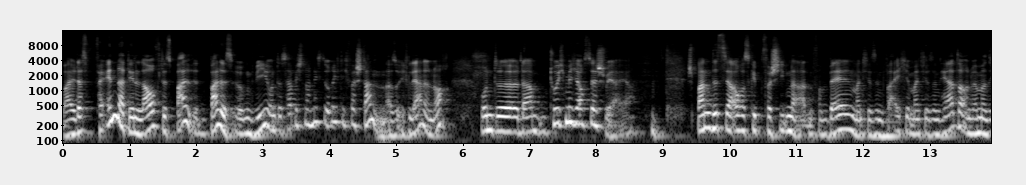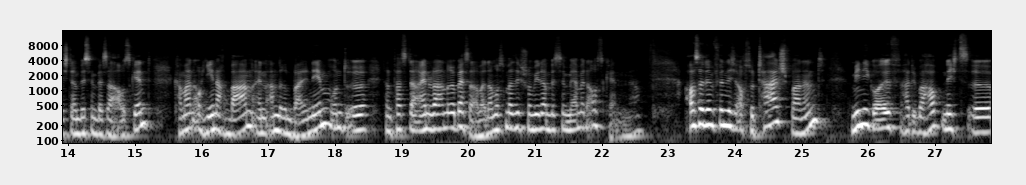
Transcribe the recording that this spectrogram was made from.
weil das verändert den Lauf des Ball, Balles irgendwie und das habe ich noch nicht so richtig verstanden. Also ich lerne noch und äh, da tue ich mich auch sehr schwer, ja. Spannend ist ja auch, es gibt verschiedene Arten von Bällen. Manche sind weiche, manche sind härter. Und wenn man sich da ein bisschen besser auskennt, kann man auch je nach Bahn einen anderen Ball nehmen und äh, dann passt der ein oder andere besser. Aber da muss man sich schon wieder ein bisschen mehr mit auskennen. Ja. Außerdem finde ich auch total spannend, Minigolf hat überhaupt nichts, äh,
